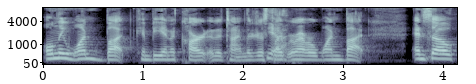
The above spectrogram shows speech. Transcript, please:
only one butt can be in a cart at a time. They're just like, remember, one butt. And so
